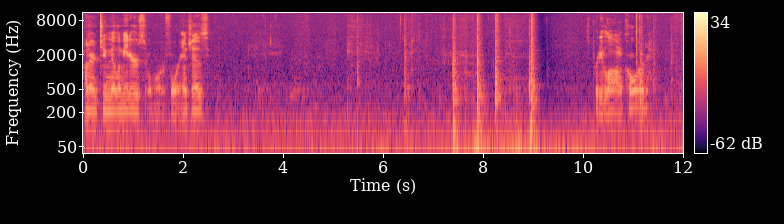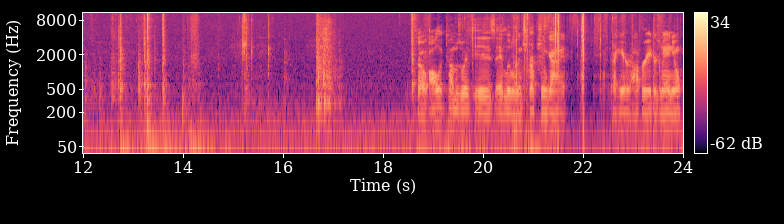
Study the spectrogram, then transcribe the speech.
102 millimeters or 4 inches. It's pretty long cord. So all it comes with is a little instruction guide right here, operator's manual.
